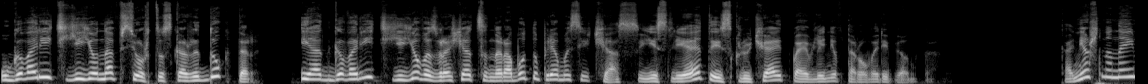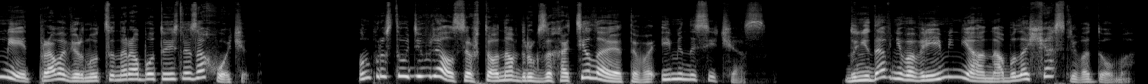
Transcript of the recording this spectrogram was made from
Уговорить ее на все, что скажет доктор, и отговорить ее возвращаться на работу прямо сейчас, если это исключает появление второго ребенка. Конечно, она имеет право вернуться на работу, если захочет. Он просто удивлялся, что она вдруг захотела этого именно сейчас. До недавнего времени она была счастлива дома.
